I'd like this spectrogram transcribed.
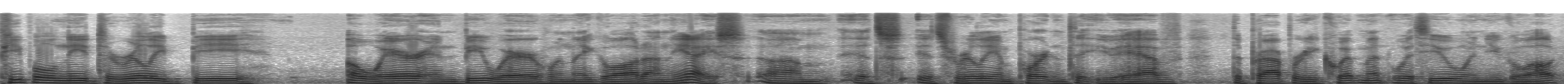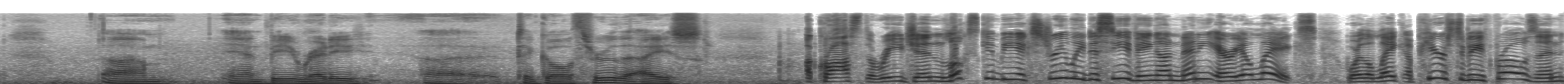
People need to really be aware and beware when they go out on the ice. Um, it's, it's really important that you have the proper equipment with you when you go out um, and be ready uh, to go through the ice. Across the region, looks can be extremely deceiving on many area lakes. Where the lake appears to be frozen,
